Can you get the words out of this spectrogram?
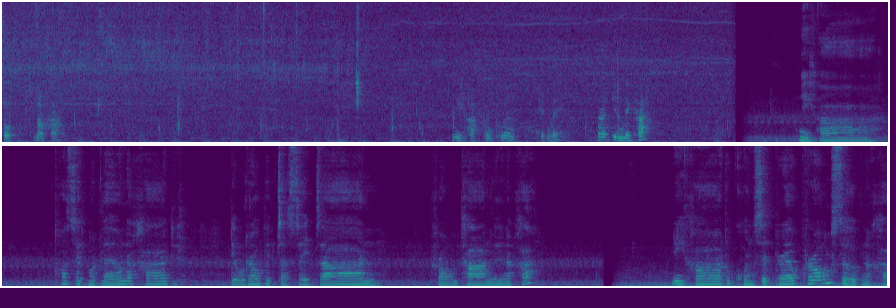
สดนะคะ นี่ค่ะเพื่อนๆ เห็นไหมน่ากินไหมคะ นี่ค่ะ ทอดเสร็จหมดแล้วนะคะ เดี๋ยวเราไปจัดใส่จาน พร้อมทานเลยนะคะ นี่ค่ะทุกคนเสร็จแล้วพร้อมเสิร์ฟนะคะ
